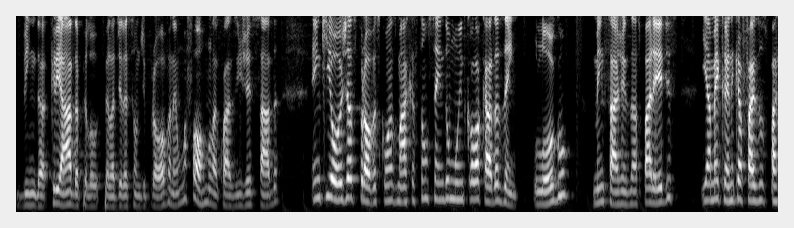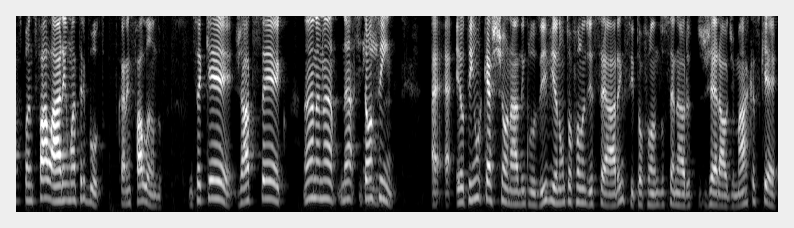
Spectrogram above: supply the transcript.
vinda, criada pelo, pela direção de prova, né? Uma fórmula quase engessada, em que hoje as provas com as marcas estão sendo muito colocadas em o logo, mensagens nas paredes, e a mecânica faz os participantes falarem um atributo, ficarem falando. Não sei o que, jato seco, não, não, não, não. Então, assim, eu tenho questionado, inclusive, e eu não estou falando de Seara em si, estou falando do cenário geral de marcas, que é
